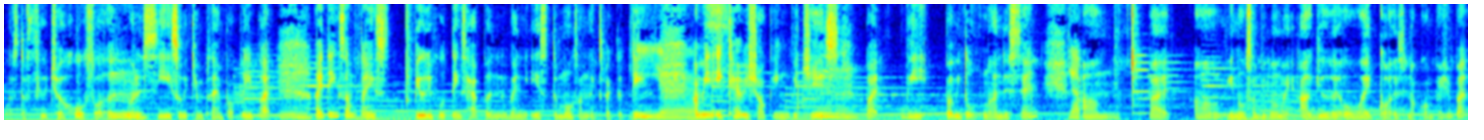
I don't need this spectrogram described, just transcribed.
what's the future holds for us mm. we want to see so we can plan properly but mm. i think sometimes beautiful things happen when it's the most unexpected thing yeah i mean it can be shocking which is mm. but we but we don't understand yeah um but um you know some people might argue that oh why god is not compassion, but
